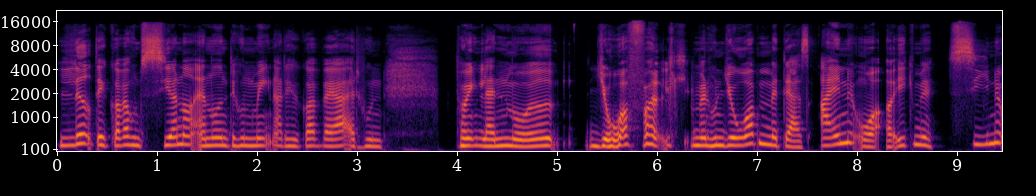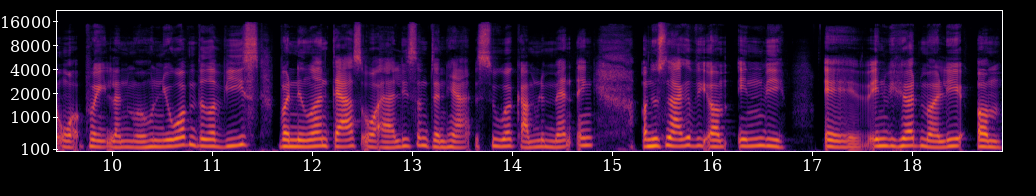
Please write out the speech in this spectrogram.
led. Det kan godt være, hun siger noget andet, end det hun mener. Det kan godt være, at hun på en eller anden måde gjorde folk, men hun gjorde dem med deres egne ord, og ikke med sine ord på en eller anden måde. Hun gjorde dem ved at vise, hvor nederen deres ord er, ligesom den her sure gamle mand. Ikke? Og nu snakkede vi om, inden vi, øh, inden vi hørte Molly, om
